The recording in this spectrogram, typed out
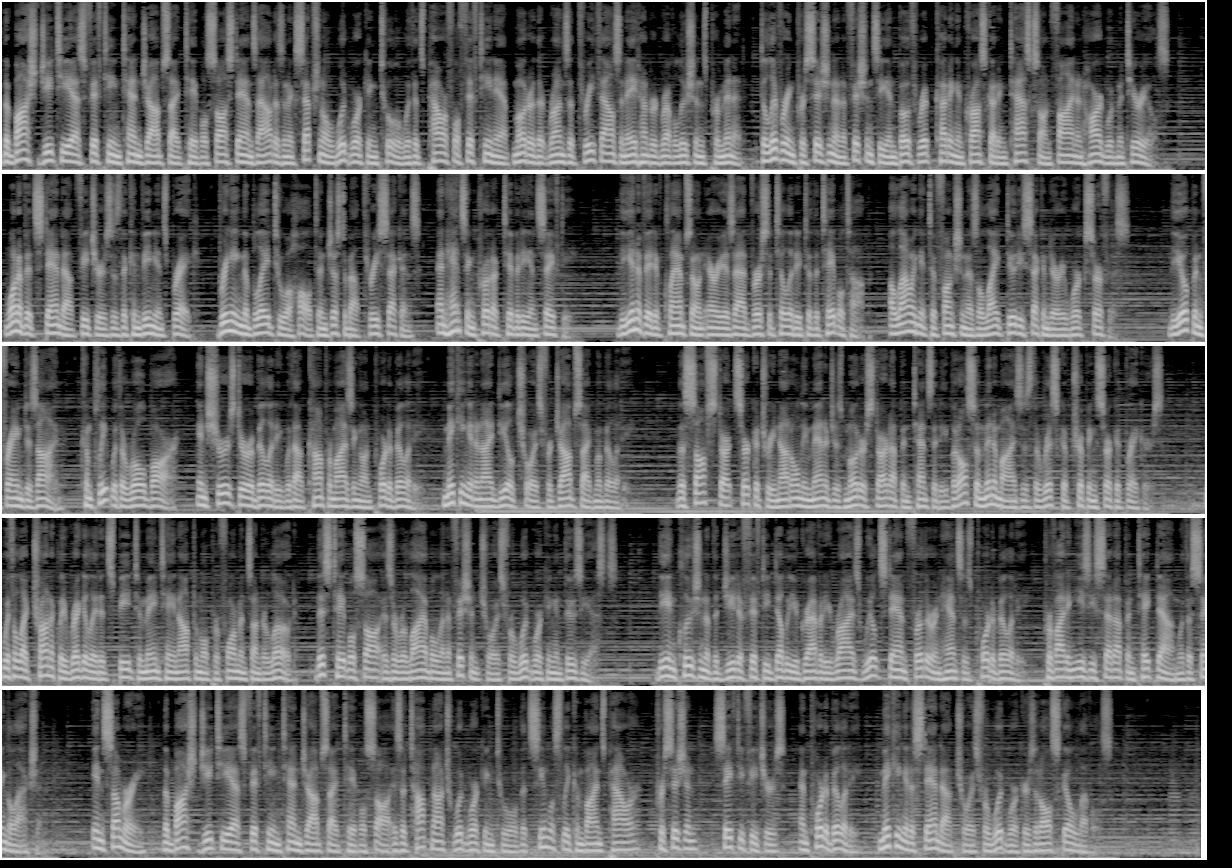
The Bosch GTS 1510 job site table saw stands out as an exceptional woodworking tool with its powerful 15 amp motor that runs at 3,800 revolutions per minute, delivering precision and efficiency in both rip cutting and cross cutting tasks on fine and hardwood materials. One of its standout features is the convenience brake, bringing the blade to a halt in just about 3 seconds, enhancing productivity and safety. The innovative clamp zone areas add versatility to the tabletop, allowing it to function as a light duty secondary work surface. The open frame design, complete with a roll bar, ensures durability without compromising on portability, making it an ideal choice for job site mobility. The soft start circuitry not only manages motor startup intensity but also minimizes the risk of tripping circuit breakers. With electronically regulated speed to maintain optimal performance under load, this table saw is a reliable and efficient choice for woodworking enthusiasts. The inclusion of the GTA50W gravity rise wheeled stand further enhances portability, providing easy setup and takedown with a single action. In summary, the Bosch GTS 1510 job site table saw is a top-notch woodworking tool that seamlessly combines power, precision, safety features, and portability, making it a standout choice for woodworkers at all skill levels.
